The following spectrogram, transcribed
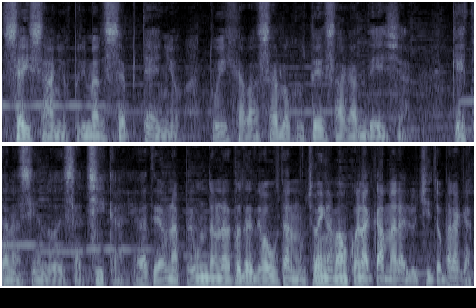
Seis años, primer septenio, tu hija va a hacer lo que ustedes hagan de ella. ¿Qué están haciendo de esa chica? Y ahora te da una pregunta, una respuesta que te va a gustar mucho. Venga, vamos con la cámara, Luchito, para acá.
